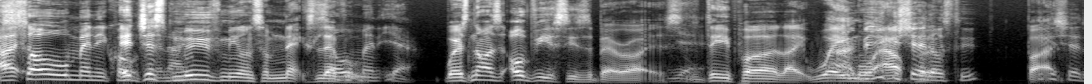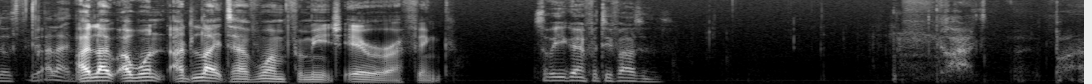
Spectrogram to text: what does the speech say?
I- so many quotes. it just in the 90s. moved me on some next So level. many, yeah. Whereas Nas obviously is a better artist. Yeah. Deeper, like way Alright, but more you can share those two. you but can share those two. I like that. I like I want I'd like to have one from each era, I think. so, where you going for 2000s? God, but I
